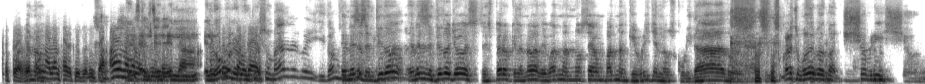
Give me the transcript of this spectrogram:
¿Qué puede hacer? una lanza de kriptonita. Ah, una lanza de kriptonita. El, lobo le rompió a su madre, güey. ¿Y dónde? En ese sentido, en ese sentido, yo espero que la nueva de Batman no sea un Batman que brille en la oscuridad. O... ¿Cuál es su poder, Batman? Yo brillo.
